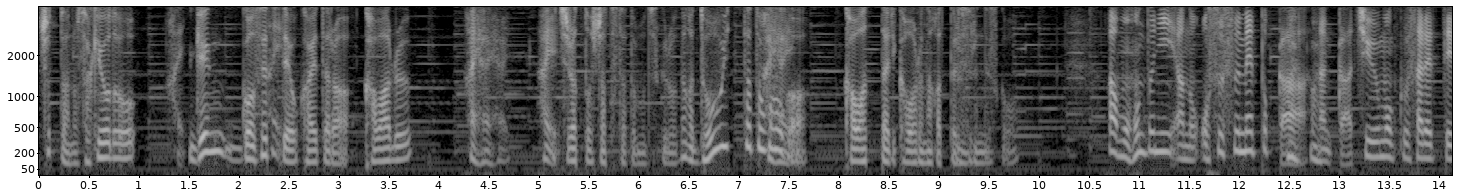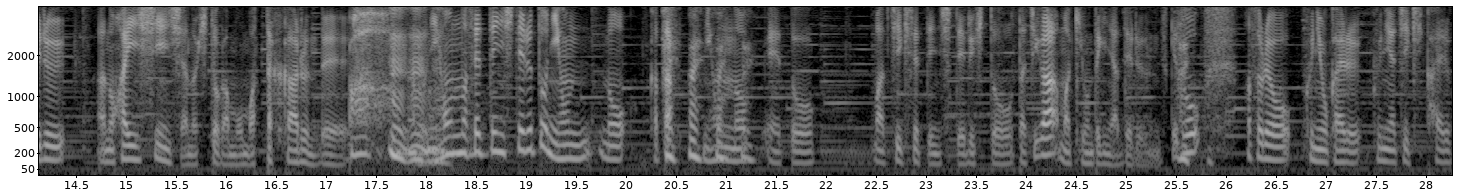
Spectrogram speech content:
ちょっとあの先ほどはい。言語設定を変えたら変わる？はい。はい。はい。はい。ってちらっとおっしゃってたと思うんですけど、なんかどういったところはい。が変わったり変わらなかったりするんですか、あもう本当にあのおすすめとか、はいはいなんか注目されてるあの配信者の人がもう全く変わるんで、日本の設定にしてると日本の方、日本の、はい。えーとまあ、地域設定にしている人たちが、まあ、基本的には出るんですけど、はい。まあ、それを国を変える国や地域変える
